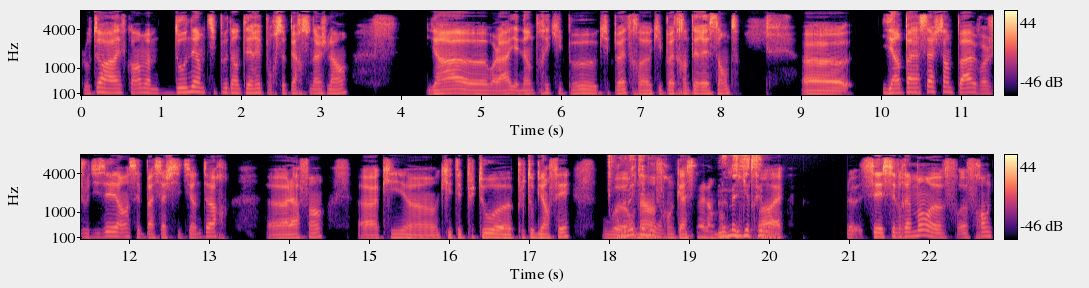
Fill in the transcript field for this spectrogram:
l'auteur arrive quand même à me donner un petit peu d'intérêt pour ce personnage-là il y a euh, voilà il y a une intrigue qui peut qui peut être euh, qui peut être intéressante. Euh, il y a un passage sympa je vous disais hein, c'est le passage City Hunter à la fin qui qui était plutôt plutôt bien fait où on a un Frank Castle le mec est très bon c'est c'est vraiment Frank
